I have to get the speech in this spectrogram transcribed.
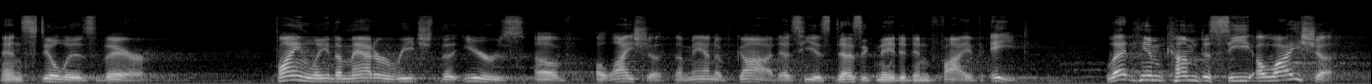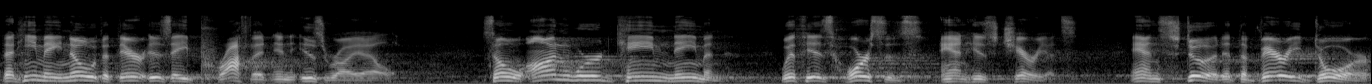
and still is there. Finally, the matter reached the ears of Elisha, the man of God, as he is designated in 5 8. Let him come to see Elisha, that he may know that there is a prophet in Israel. So onward came Naaman with his horses and his chariots and stood at the very door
